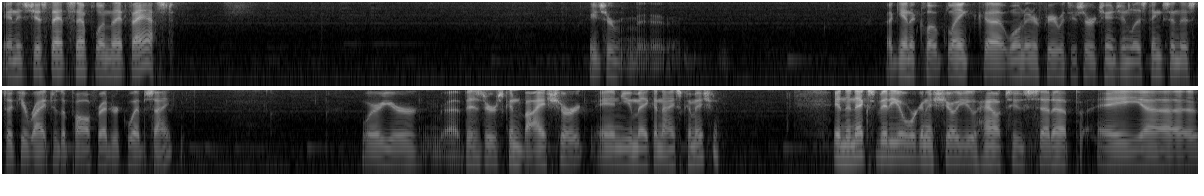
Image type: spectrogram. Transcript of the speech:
And it's just that simple and that fast. These are, uh, again, a cloak link uh, won't interfere with your search engine listings, and this took you right to the Paul Fredrick website where your uh, visitors can buy a shirt and you make a nice commission. In the next video, we're going to show you how to set up a, uh,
